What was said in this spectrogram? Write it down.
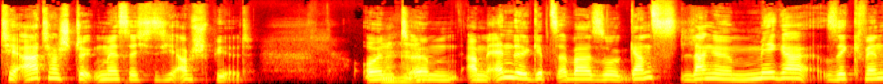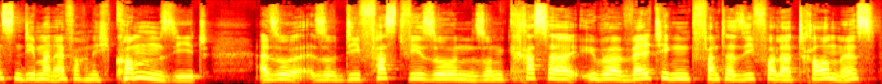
theaterstückmäßig sich abspielt. Und ähm, am Ende gibt's aber so ganz lange Mega-Sequenzen, die man einfach nicht kommen sieht. Also, also die fast wie so ein, so ein krasser, überwältigend fantasievoller Traum ist,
